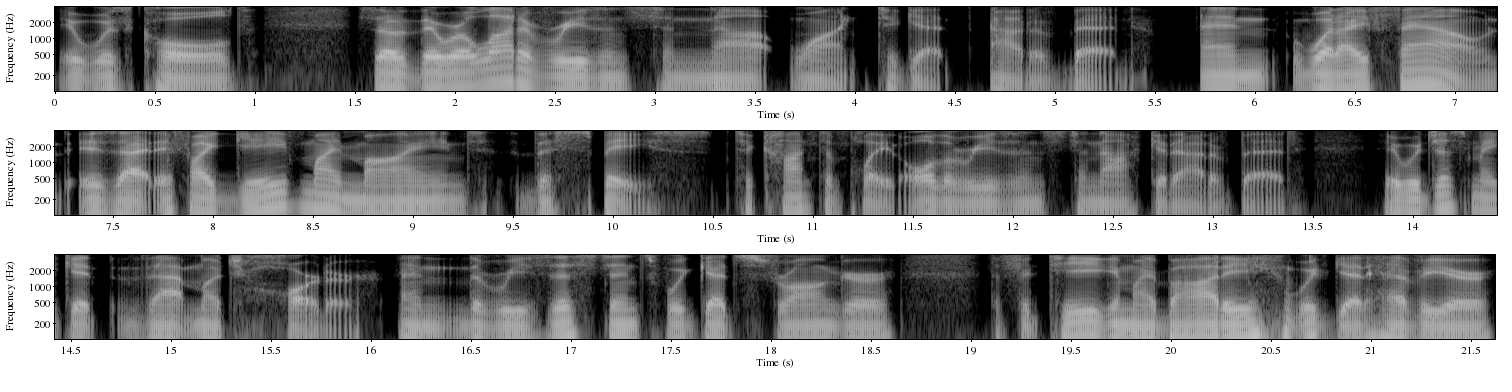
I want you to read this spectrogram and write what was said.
it was cold. So there were a lot of reasons to not want to get out of bed. And what I found is that if I gave my mind the space to contemplate all the reasons to not get out of bed, it would just make it that much harder. And the resistance would get stronger, the fatigue in my body would get heavier,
